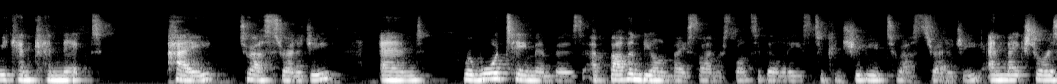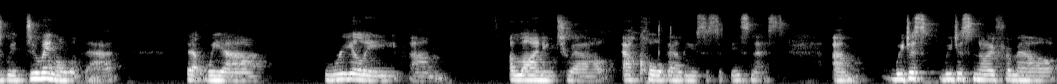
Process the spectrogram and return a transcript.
we can connect pay to our strategy and reward team members above and beyond baseline responsibilities to contribute to our strategy and make sure as we're doing all of that that we are really um, aligning to our, our core values as a business. Um, we just we just know from our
